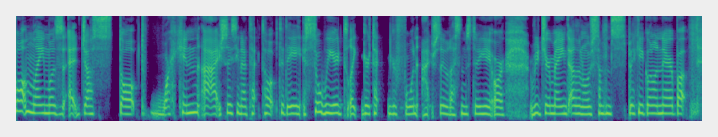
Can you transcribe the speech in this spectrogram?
bottom line was it just stopped working. I actually seen a TikTok today. It's so weird. Like your t- your phone actually listens to you or reads your mind. I don't know, something spooky going on there. But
